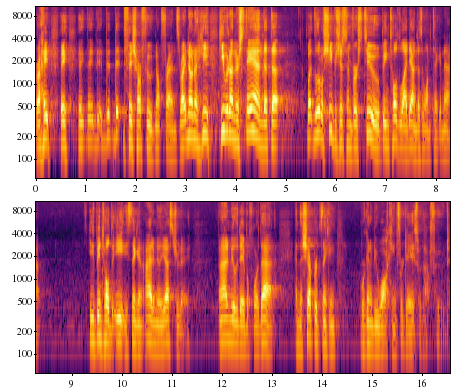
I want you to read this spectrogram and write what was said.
right? They, they, they, they, fish are food, not friends, right? No, no, he, he would understand that the, but the little sheep is just in verse 2, being told to lie down, doesn't want to take a nap. He's being told to eat. He's thinking, I had a meal yesterday. And I had a meal the day before that. And the shepherd's thinking, we're going to be walking for days without food.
